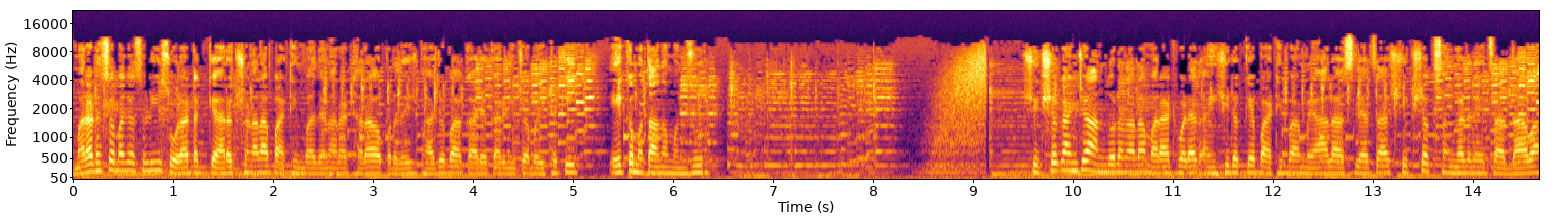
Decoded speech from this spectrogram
मराठा समाजासाठी सोळा टक्के आरक्षणाला पाठिंबा देणारा ठराव प्रदेश भाजपा कार्यकारिणीच्या बैठकीत एकमतानं मंजूर. शिक्षकांच्या आंदोलनाला मराठवाड्यात ऐंशी टक्के पाठिंबा मिळाला असल्याचा शिक्षक संघटनेचा दावा.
